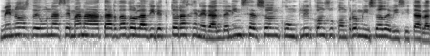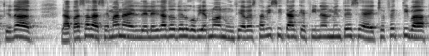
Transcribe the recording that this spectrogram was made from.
Menos de una semana ha tardado la directora general del Inserso en cumplir con su compromiso de visitar la ciudad. La pasada semana el delegado del Gobierno anunciaba esta visita que finalmente se ha hecho efectiva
